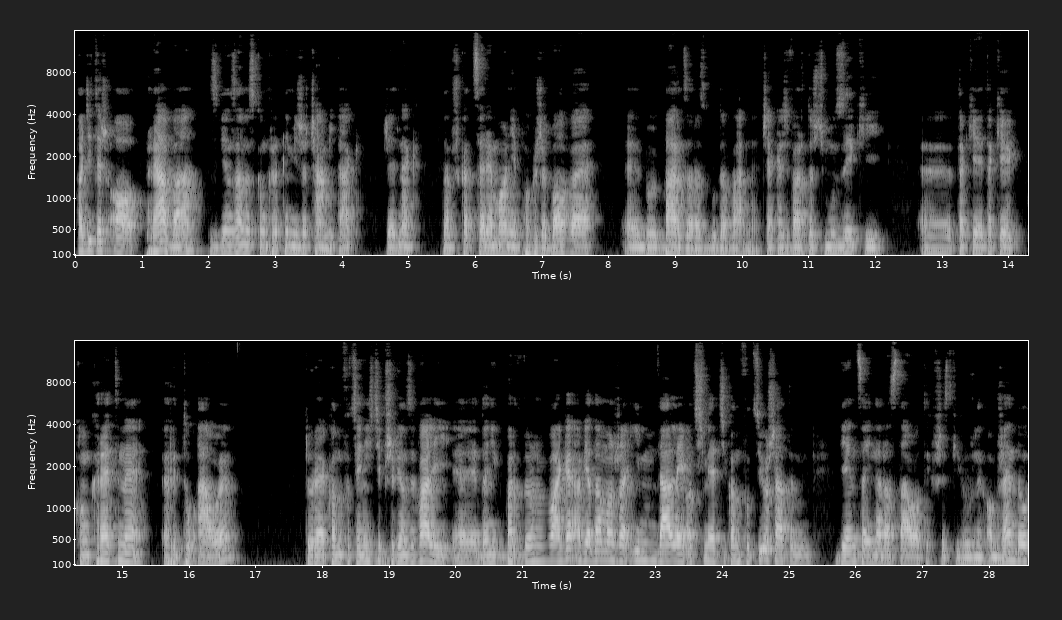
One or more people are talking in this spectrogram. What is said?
Chodzi też o prawa związane z konkretnymi rzeczami, tak? Że jednak na przykład ceremonie pogrzebowe były bardzo rozbudowane, czy jakaś wartość muzyki, y, takie, takie konkretne rytuały, które konfucjaniści przywiązywali y, do nich bardzo dużą wagę, a wiadomo, że im dalej od śmierci Konfucjusza, tym więcej narastało tych wszystkich różnych obrzędów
